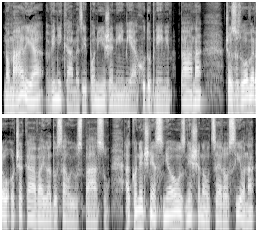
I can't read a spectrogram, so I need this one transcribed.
No Mária vyniká medzi poníženými a chudobnými pána, čo s dôverou očakávajú a dosahujú spásu a konečne s ňou, znešenou dcerou Siona,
